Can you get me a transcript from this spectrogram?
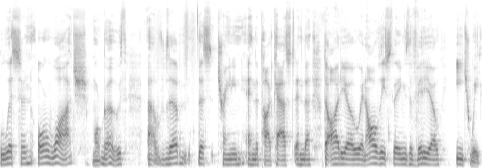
listen or watch or both of the this training and the podcast and the, the audio and all these things, the video each week.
